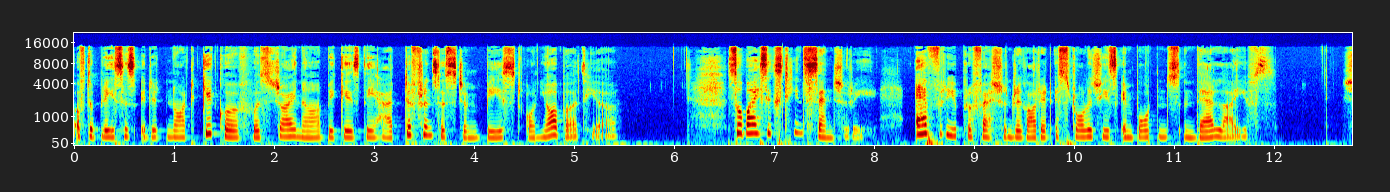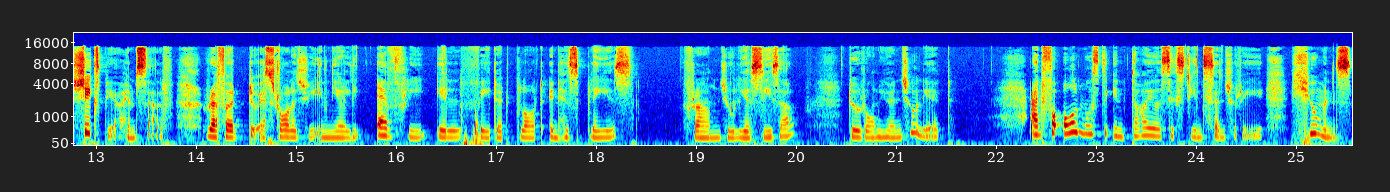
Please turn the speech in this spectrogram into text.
of the places it did not kick off was China because they had different system based on your birth year. So by 16th century, every profession regarded astrology's importance in their lives. Shakespeare himself referred to astrology in nearly every ill fated plot in his plays, from Julius Caesar to Romeo and Juliet. And for almost the entire 16th century, humans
